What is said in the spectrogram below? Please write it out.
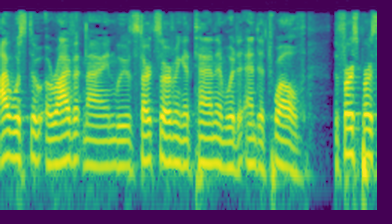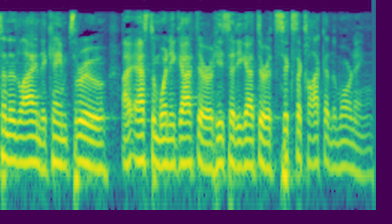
I was to arrive at nine. We would start serving at ten and would end at twelve. The first person in line that came through, I asked him when he got there. He said he got there at six o'clock in the morning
